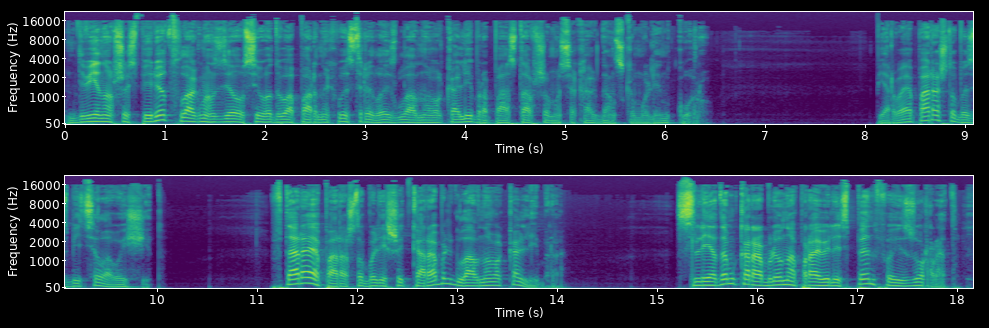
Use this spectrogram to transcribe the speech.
Двинувшись вперед, флагман сделал всего два парных выстрела из главного калибра по оставшемуся хагданскому линкору. Первая пара, чтобы сбить силовой щит. Вторая пара, чтобы лишить корабль главного калибра. Следом кораблю направились Пенфо и Зуррат —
